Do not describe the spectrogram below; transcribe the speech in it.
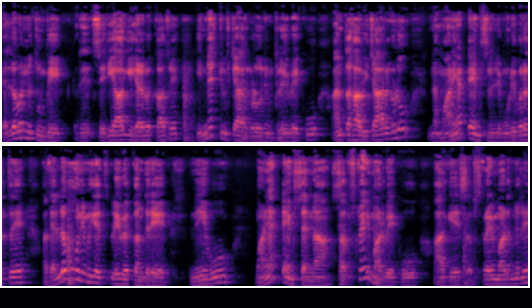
ಎಲ್ಲವನ್ನು ತುಂಬಿ ಸರಿಯಾಗಿ ಹೇಳಬೇಕಾದ್ರೆ ಇನ್ನಷ್ಟು ವಿಚಾರಗಳು ನೀವು ತಿಳಿಯಬೇಕು. ಅಂತಹ ವಿಚಾರಗಳು ನಮ್ಮ ಮಾಣಿಯ ಟೈಮ್ಸ್ನಲ್ಲಿ ಮೂಡಿಬರುತ್ತೆ ಅದೆಲ್ಲವೂ ನಿಮಗೆ ತಿಳಿಯಬೇಕಂದರೆ ನೀವು ಮಾಣಿಯ ಟೈಮ್ಸನ್ನು ಸಬ್ಸ್ಕ್ರೈಬ್ ಮಾಡಬೇಕು. ಹಾಗೆ ಸಬ್ಸ್ಕ್ರೈಬ್ ಮಾಡಿದ್ಮೇಲೆ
